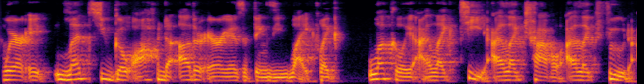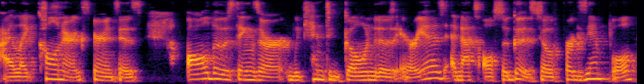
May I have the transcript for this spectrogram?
where it lets you go off into other areas of things you like. Like luckily i like tea i like travel i like food i like culinary experiences. All those things are we tend to go into those areas and that's also good. So for example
